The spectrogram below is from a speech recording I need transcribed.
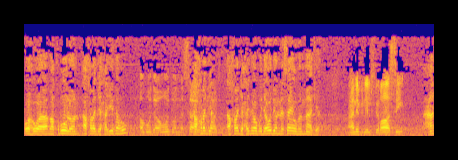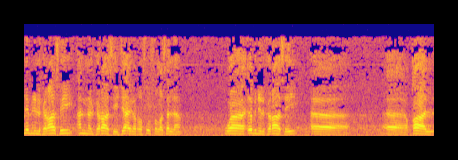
وهو مقبول أخرج حديثه أبو داود والنسائي أخرج, أخرج حديثه أبو داود والنسائي وابن ماجه. عن ابن الفراسي. عن ابن الفراسي أن الفراسي جاء إلى الرسول صلى الله عليه وسلم وابن الفراسي آآ آآ قال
